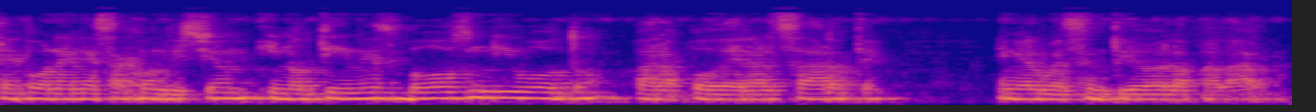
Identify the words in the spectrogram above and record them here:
te pone en esa condición y no tienes voz ni voto para poder alzarte en el buen sentido de la palabra.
